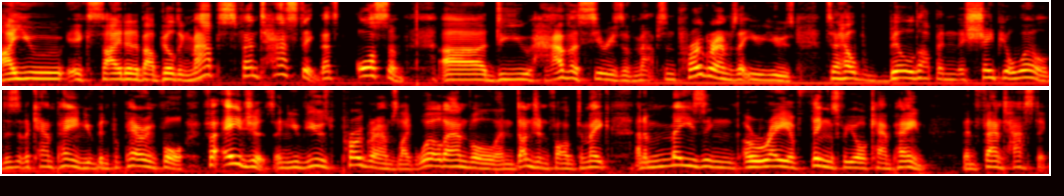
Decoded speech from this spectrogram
Are you excited about building maps? Fantastic. That's awesome. Uh, do you have a series of maps and programs that you use to help build up and shape your world? Is it a campaign you've been preparing for for ages and you've used programs like World Anvil and Dungeon Fog to make an amazing array of things for your campaign? Then fantastic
